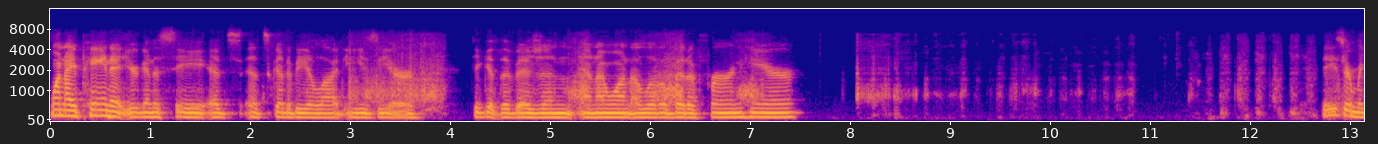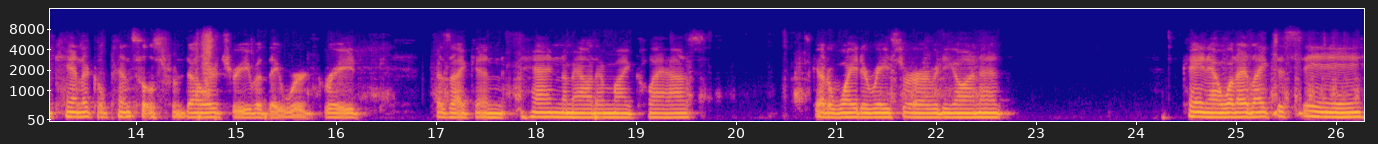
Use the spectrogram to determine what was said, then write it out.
When I paint it, you're going to see it's it's going to be a lot easier to get the vision. And I want a little bit of fern here. These are mechanical pencils from Dollar Tree, but they work great because I can hand them out in my class. It's got a white eraser already on it. Okay, now what I'd like to see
